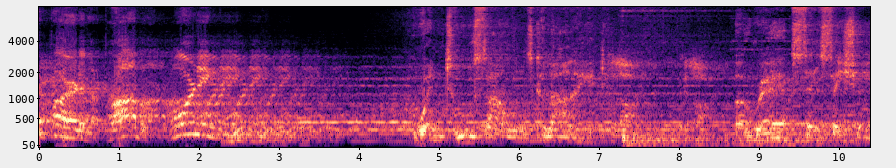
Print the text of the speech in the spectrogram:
You're part of the problem. Warning. When two sounds collide, a rare sensation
